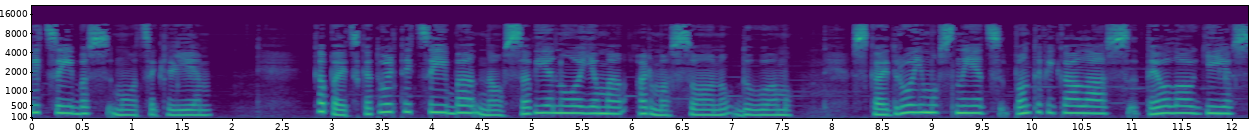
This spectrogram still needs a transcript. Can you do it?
ticības mocekļiem. Kāpēc katoļticība nav savienojama ar masonu domu? Skaidrojumu sniedz Pontifikālās teoloģijas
